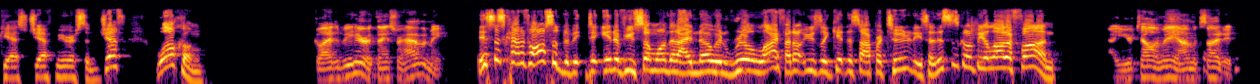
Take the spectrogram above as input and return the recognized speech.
guest, Jeff Murison. Jeff, welcome. Glad to be here. Thanks for having me. This is kind of awesome to, be, to interview someone that I know in real life. I don't usually get this opportunity, so this is going to be a lot of fun. Uh, you're telling me. I'm excited.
